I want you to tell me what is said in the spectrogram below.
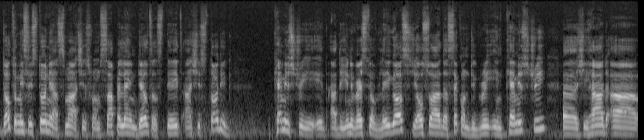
Dr. Mrs. Tonia Smart. She's from Sapele in Delta State, and she studied chemistry at the University of Lagos. She also had a second degree in chemistry. Uh, she had a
